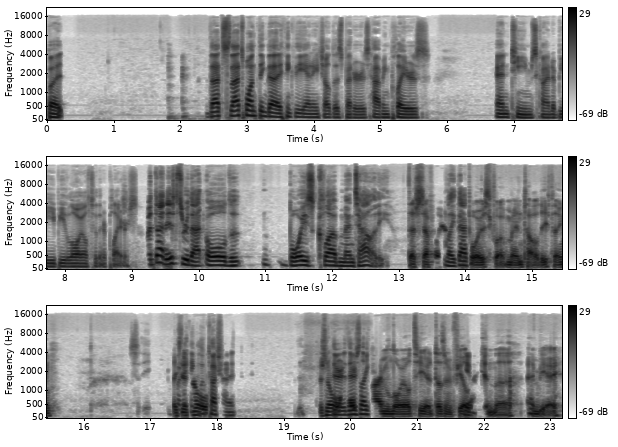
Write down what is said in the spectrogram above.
but that's that's one thing that I think the NHL does better is having players and teams kind of be be loyal to their players. but that is through that old boys club mentality. that's definitely Like that. boys club mentality thing. S- Like but I there's think no, Luke touched on it. there's no There, there's like time loyalty. It doesn't feel Yeah. like in the NBA.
